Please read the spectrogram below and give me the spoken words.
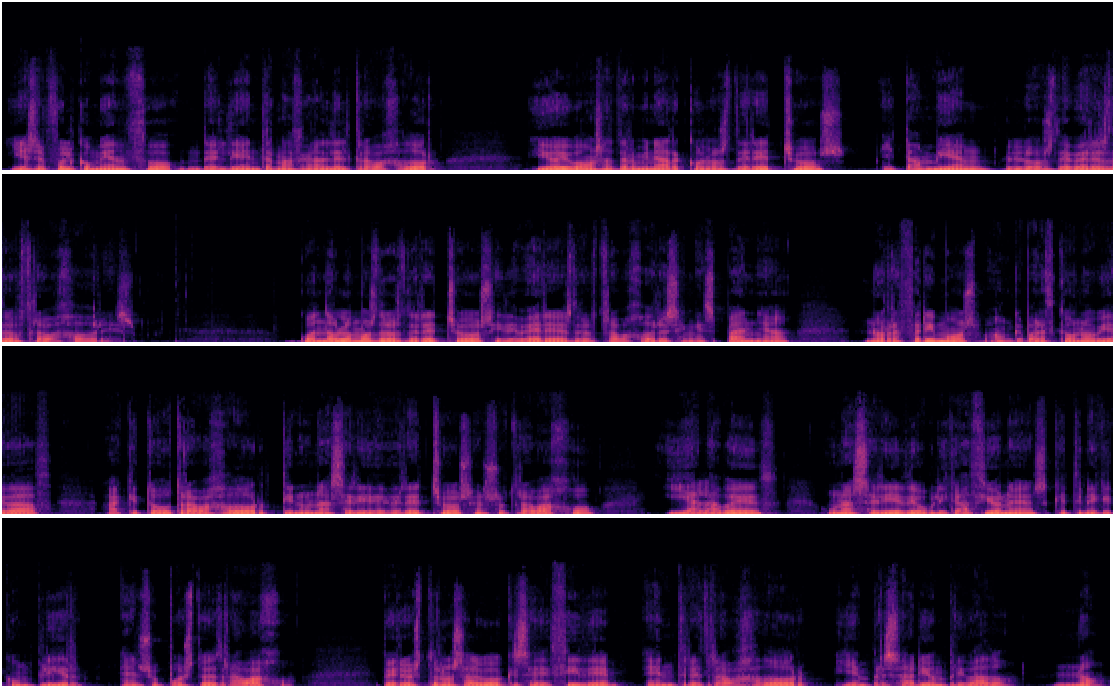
y ese fue el comienzo del Día Internacional del Trabajador. Y hoy vamos a terminar con los derechos y también los deberes de los trabajadores. Cuando hablamos de los derechos y deberes de los trabajadores en España, nos referimos, aunque parezca una obviedad, a que todo trabajador tiene una serie de derechos en su trabajo y a la vez una serie de obligaciones que tiene que cumplir en su puesto de trabajo. Pero esto no es algo que se decide entre trabajador y empresario en privado. No,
